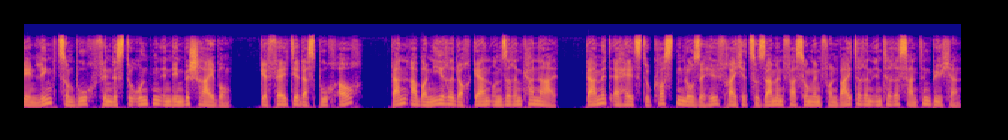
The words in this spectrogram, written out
Den Link zum Buch findest du unten in den Beschreibung. Gefällt dir das Buch auch? Dann abonniere doch gern unseren Kanal. Damit erhältst du kostenlose hilfreiche Zusammenfassungen von weiteren interessanten Büchern.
